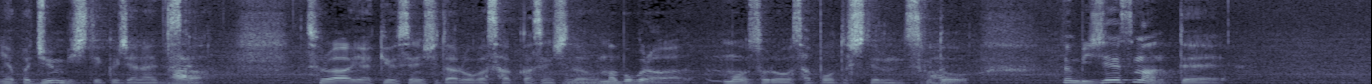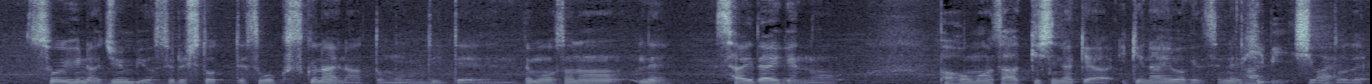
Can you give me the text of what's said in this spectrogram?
やっぱ準備していくじゃないですか、はい。それは野球選手だろうがサッカー選手だろうが、うん。まあ、僕らはもうそれをサポートしてるんですけど、はい。でもビジネスマンってそういうふうな準備をする人ってすごく少ないなと思っていて、うん。でもそのね最大限のパフォーマンスを発揮しなきゃいけないわけですよね、はい。日々仕事で、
